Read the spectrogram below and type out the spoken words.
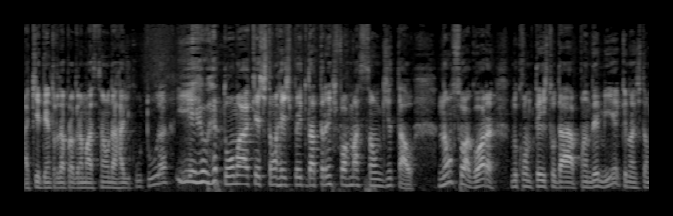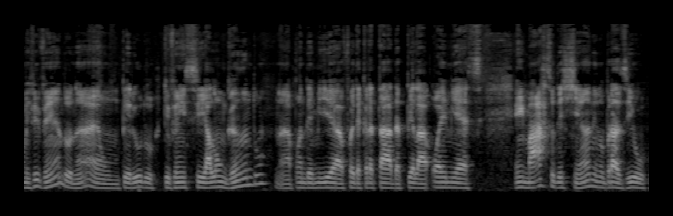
aqui dentro da programação da Rádio Cultura, e eu retomo a questão a respeito da transformação digital. Não só agora no contexto da pandemia que nós estamos vivendo, né, é um período que vem se alongando, né, a pandemia foi decretada pela OMS em março deste ano e no Brasil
